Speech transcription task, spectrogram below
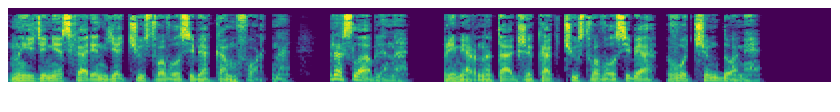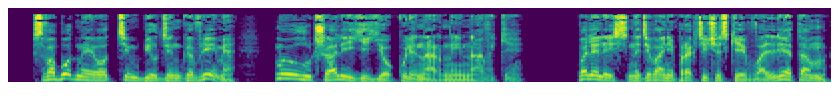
наедине с Харин я чувствовал себя комфортно, расслабленно, примерно так же, как чувствовал себя в отчим доме. В свободное от тимбилдинга время мы улучшали ее кулинарные навыки. Валялись на диване практически валетом,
